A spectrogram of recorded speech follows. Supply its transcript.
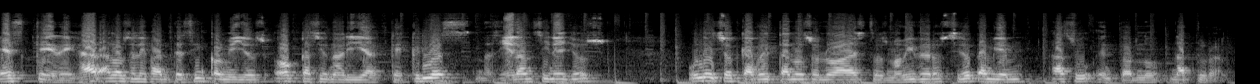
es que dejar a los elefantes sin colmillos ocasionaría que crías nacieran sin ellos, un hecho que afecta no solo a estos mamíferos, sino también a su entorno natural.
